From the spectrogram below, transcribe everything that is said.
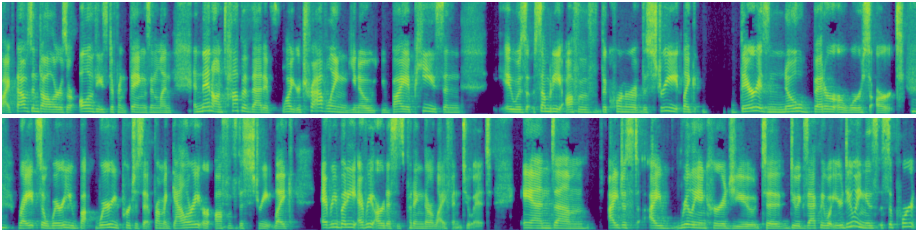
$5000 or all of these different things. And then and then on top of that if while you're traveling you know you buy a piece and it was somebody off of the corner of the street like there is no better or worse art mm. right? So where you bu- where you purchase it from a gallery or off of the street like everybody, every artist is putting their life into it. And um, I just, I really encourage you to do exactly what you're doing is support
